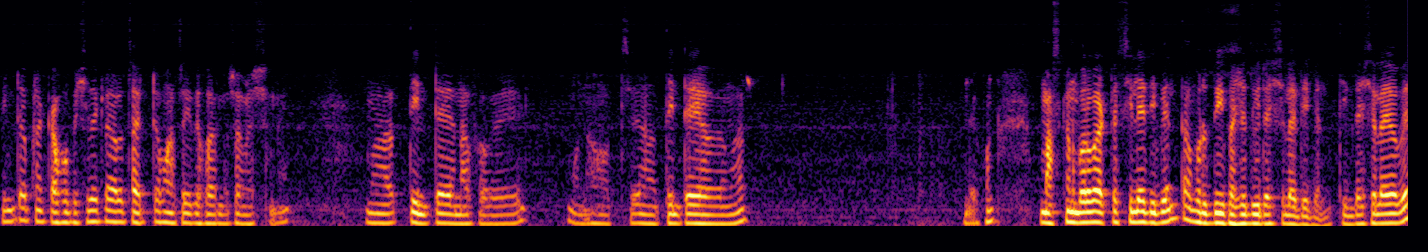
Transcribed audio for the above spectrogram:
তিনটা আপনার কাপড় বেশি থাকলে আরও চারটা পাঁচটা দিতে পারেন সমস্যা নেই। আমার তিনটে এনাফ হবে মনে হচ্ছে হ্যাঁ, তিনটাই হবে আমার। দেখুন মাঝখান বরাবর একটা সেলাই দিবেন তারপর দুই পাশে দুইটা সেলাই দিবেন। তিনটা সেলাই হবে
